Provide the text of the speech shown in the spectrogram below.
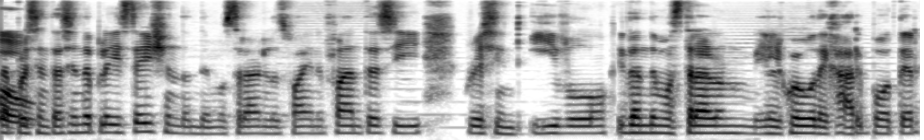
la presentación de PlayStation donde mostraron los Final Fantasy, Resident Evil y donde mostraron el juego de Harry Potter,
